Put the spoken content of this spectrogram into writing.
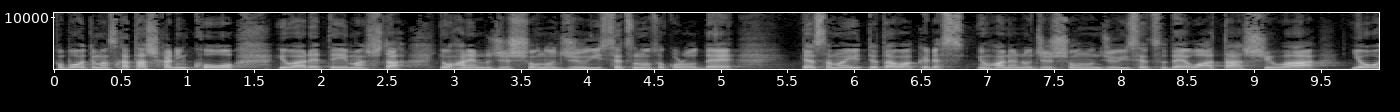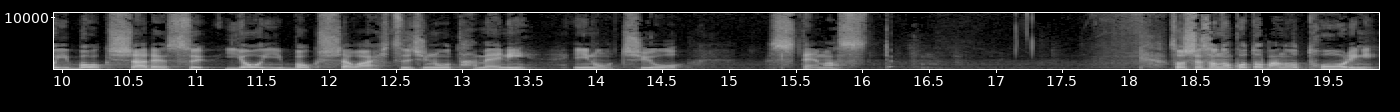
覚えてますか？確かにこう言われていました。ヨハネの10章の11節のところでイエス様は言ってたわけです。ヨハネの10章の11節で私は良い牧者です。良い牧者は羊のために命を捨てますてそしてその言葉の通りに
